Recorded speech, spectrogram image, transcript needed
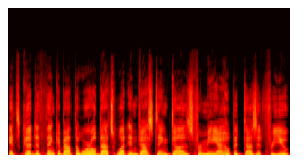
it's good to think about the world. That's what investing does for me. I hope it does it for you.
